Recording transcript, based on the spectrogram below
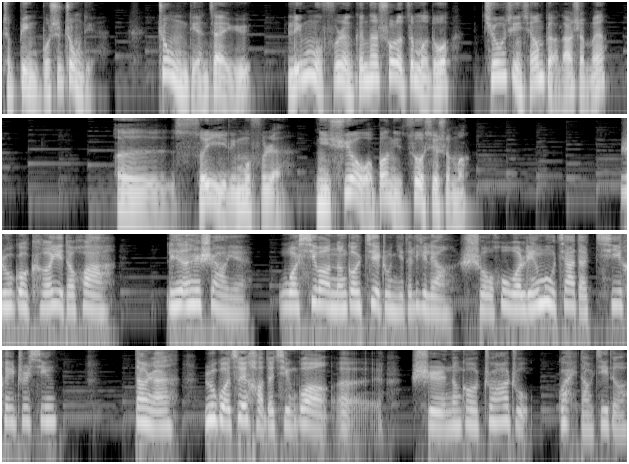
这并不是重点，重点在于。铃木夫人跟他说了这么多，究竟想表达什么呀？呃，所以铃木夫人，你需要我帮你做些什么？如果可以的话，林恩少爷，我希望能够借助你的力量守护我铃木家的漆黑之星。当然，如果最好的情况，呃，是能够抓住怪盗基德。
